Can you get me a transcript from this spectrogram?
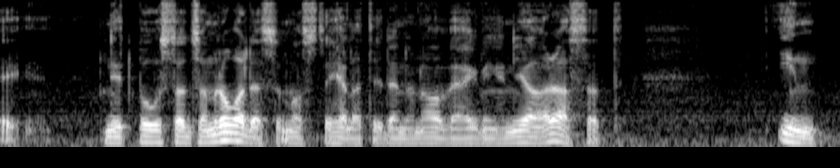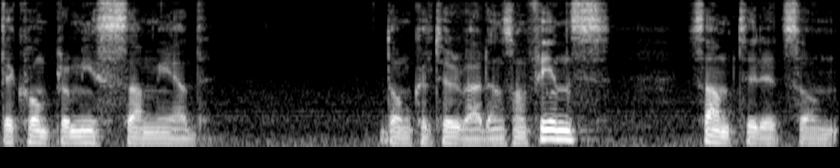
ett nytt bostadsområde så måste hela tiden den avvägningen göras. Så att inte kompromissa med de kulturvärden som finns samtidigt som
